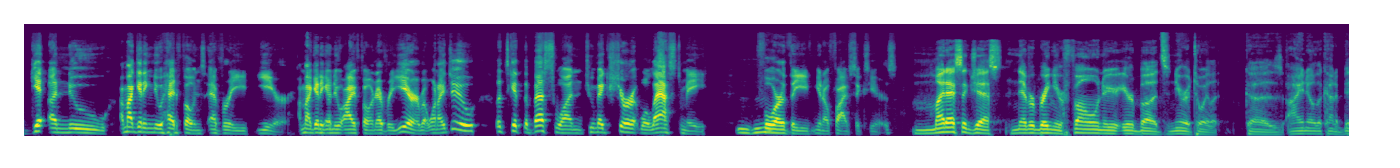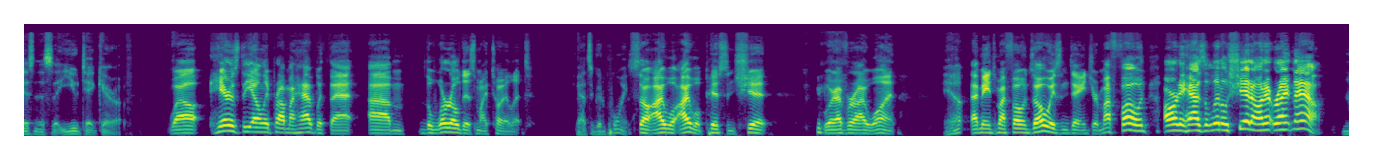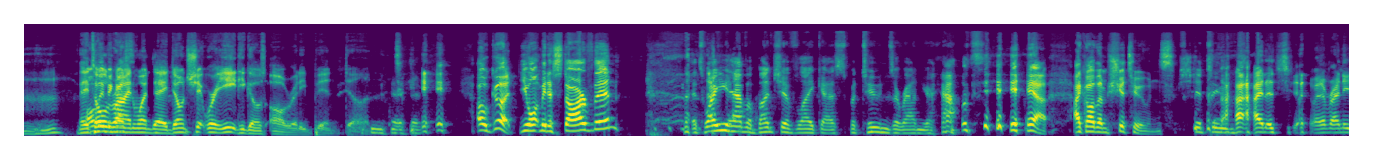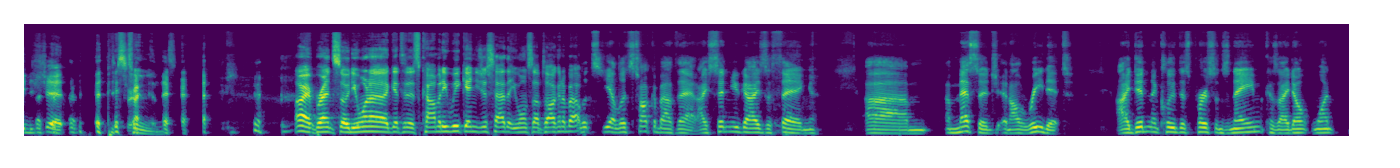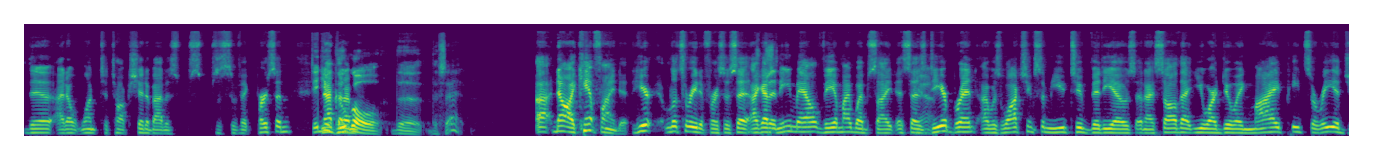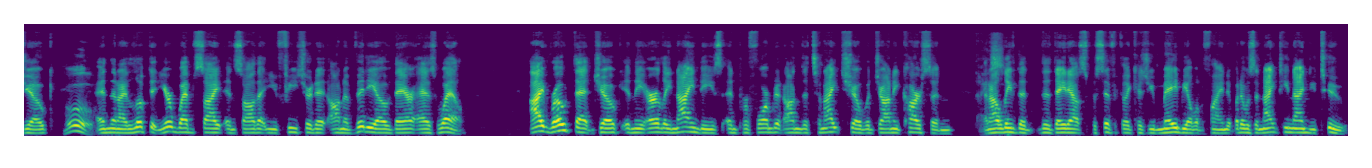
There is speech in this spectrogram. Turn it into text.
get a new I'm not getting new headphones every year. I'm not getting a new iPhone every year, but when I do, let's get the best one to make sure it will last me Mhm. for the, you know, 5 6 years. Might I suggest never bring your phone or your earbuds near a toilet because I know the kind of business that you take care of. Well, here's the only problem I have with that. Um the world is my toilet. That's a good point. So I will I will piss and shit wherever I want. Yeah. That means my phone's always in danger. My phone already has a little shit on it right now. hmm They Only told because- Ryan one day, "Don't shit where you eat." He goes, "Already been done." oh, good. You want me to starve then? That's why you have a bunch of like uh, spittoons around your house. yeah, I call them shittoons. Shittoons. I just shit whenever I need to shit. It's right Pistoons. All right, Brent. So, do you want to get to this comedy weekend you just had that you won't stop talking about? let's yeah let's talk about that i sent you guys a thing um a message and i'll read it I didn't include this person's name because I don't want the I don't want to talk shit about a specific person. Did you Not Google the the set? Uh, no, I can't find it. Here, let's read it first. It said I got an email via my website. It says, Yeah. "Dear Brent, I was watching some YouTube videos and I saw that you are doing my pizzeria joke, Ooh. and then I looked at your website and saw that you featured it on a video there as well. I wrote that joke in the early '90s and performed it on the Tonight Show with Johnny Carson. And I'll leave the, the date out specifically because you may be able to find it, but it was in 1992.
